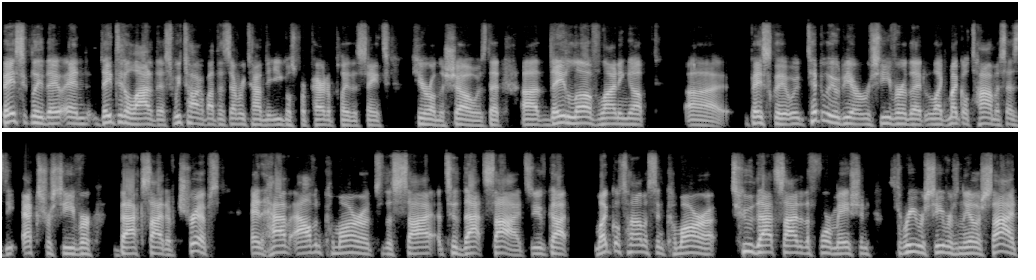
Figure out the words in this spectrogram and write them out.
basically they and they did a lot of this. We talk about this every time the Eagles prepare to play the Saints here on the show. Is that uh, they love lining up uh, basically it would typically would be a receiver that like Michael Thomas as the X receiver backside of trips and have Alvin Kamara to the side to that side. So you've got Michael Thomas and Kamara to that side of the formation, three receivers on the other side.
